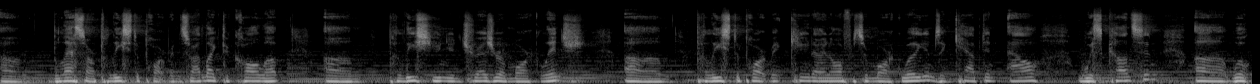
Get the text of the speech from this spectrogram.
um, bless our police department. So I'd like to call up um, Police Union Treasurer Mark Lynch, um, Police Department Canine Officer Mark Williams, and Captain Al Wisconsin. Uh, Will,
